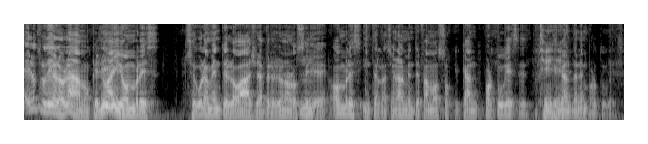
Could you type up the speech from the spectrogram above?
El otro día lo hablábamos, que no hay hombres, seguramente lo haya, pero yo no lo sé, ¿eh? hombres internacionalmente famosos que cantan portugueses, Sí, que sí. cantan en portugués.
